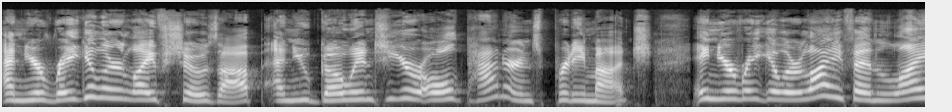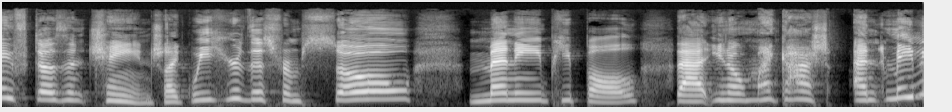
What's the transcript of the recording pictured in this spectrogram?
and your regular life shows up and you go into your old patterns pretty much in your regular life and life doesn't change. Like we hear this from so many people that, you know, my gosh, and maybe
